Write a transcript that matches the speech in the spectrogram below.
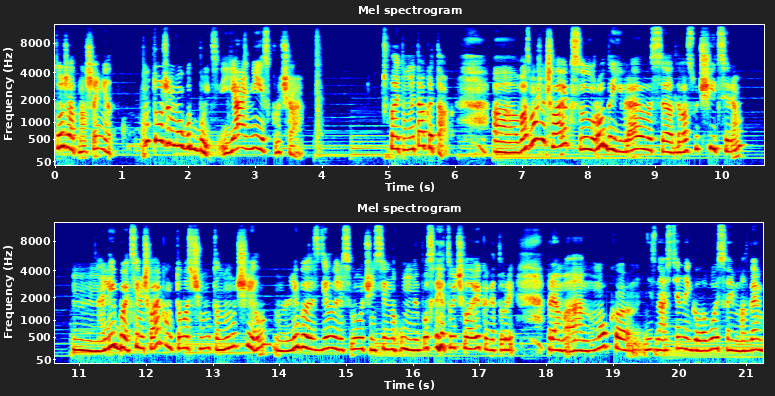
тоже отношения, ну, тоже могут быть. Я не исключаю. Поэтому и так, и так. А, возможно, человек своего рода являлся для вас учителем, либо тем человеком, кто вас чему-то научил, либо сделались вы очень сильно умный после этого человека, который прямо мог, не знаю, стеной головой своими мозгами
